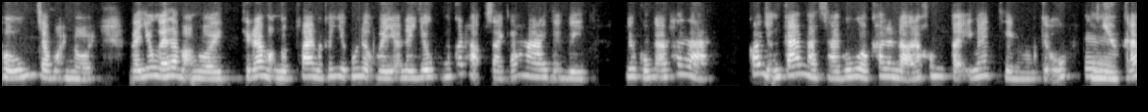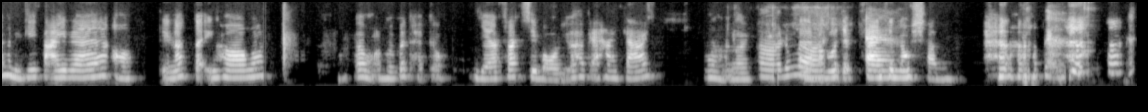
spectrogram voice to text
hướng cho mọi người và Du nghĩ là mọi người thì ra mọi người plan mà cái gì cũng được vì dạo này Du cũng kết hợp xài cả hai tại vì Du cũng cảm thấy là có những cái mà xài Google Calendar nó không tiện ấy thì kiểu Ừ. nhiều cái mình ghi tay ra ờ, thì nó tiện hơn á Ờ, mọi người có thể kiểu dạ flexible giữa cả hai cái Ờ, mọi người Ờ đúng rồi mọi người có thể plan À. trên Notion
